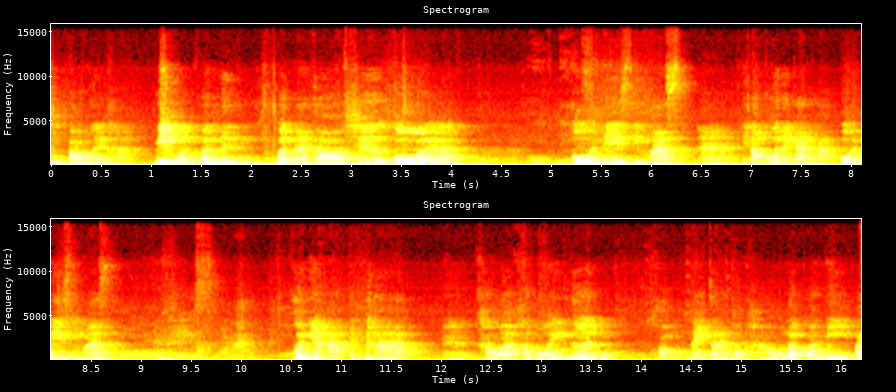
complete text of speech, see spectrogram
ถูกต้องเลยค่ะ มีคนคนหนึ่งบนหน้าจอชื่อโอเลยคะ โอเนซิมัสอ่าพี่น้องพูดด้วยกันค่ะ โอเนซิมัส คนนี้ค่ะเป็นทาสอ่าเขาอะขโมยเงินของนายจ้างของเขาแล้วก็หนีไป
